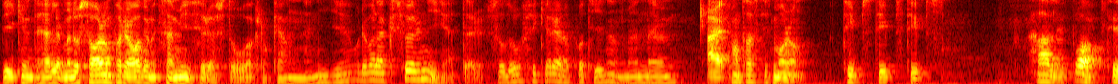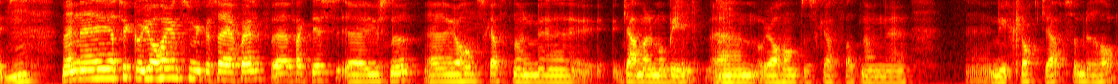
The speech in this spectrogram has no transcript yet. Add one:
det gick ju inte heller. Men då sa de på radion lite så här mysig röst då klockan nio och det var dags för nyheter. Så då fick jag reda på tiden men nej, fantastisk morgon. Tips, tips, tips. Härligt bra tips. Mm. Men eh, jag tycker, jag har ju inte så mycket att säga själv eh, faktiskt eh, just nu. Eh, jag har inte skaffat någon eh, gammal mobil. Mm. Och jag har inte skaffat någon eh, ny klocka som du har.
